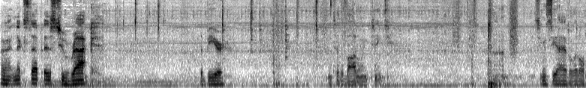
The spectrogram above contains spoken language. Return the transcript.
Alright, next step is to rack the beer into the bottling tank. Um, you can see I have a little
